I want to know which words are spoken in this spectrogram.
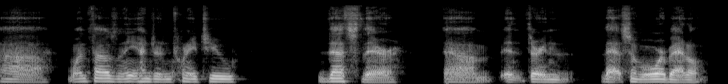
uh 1822 deaths there um in, during that Civil War battle,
